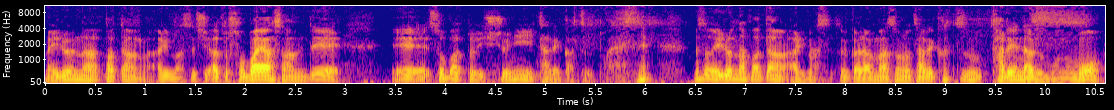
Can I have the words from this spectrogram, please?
まあ、いろんなパターンがありますし、あと、蕎麦屋さんで、えー、蕎麦と一緒にタレカツとかですね。そのいろんなパターンあります。それから、まあ、そのタレカツのタレなるものも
